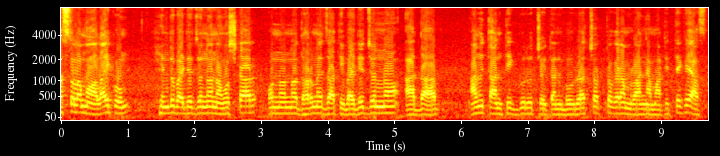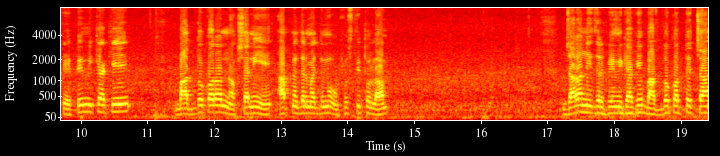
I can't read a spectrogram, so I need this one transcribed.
আসসালামু আলাইকুম। হিন্দু ভাইদের জন্য নমস্কার, অন্য অন্য ধর্মের জাতি ভাইদের জন্য আদাব। আমি তান্ত্রিক গুরু চৈতন্য বৌরা চট্টগ্রাম রাঙ্গামাটি থেকে আজকে প্রেমিকাকে বাধ্য করার নকশা নিয়ে আপনাদের মাধ্যমে উপস্থিত হলাম। যারা নিজের প্রেমিকাকে বাধ্য করতে চান,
